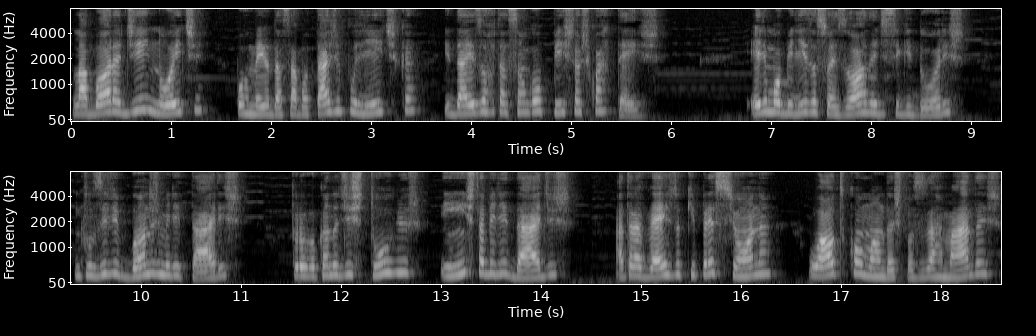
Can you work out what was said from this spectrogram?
labora dia e noite por meio da sabotagem política e da exortação golpista aos quartéis. Ele mobiliza suas ordens de seguidores, inclusive bandos militares, provocando distúrbios e instabilidades através do que pressiona o alto comando das Forças Armadas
